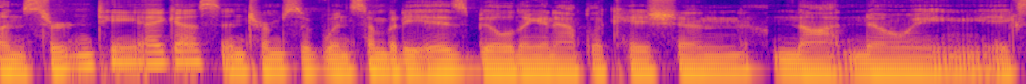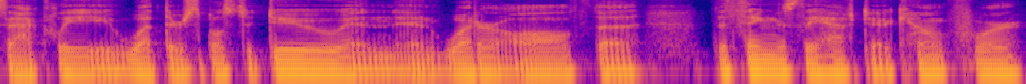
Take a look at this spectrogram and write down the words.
uncertainty, I guess, in terms of when somebody is building an application, not knowing exactly what they're supposed to do and, and what are all the the things they have to account for.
